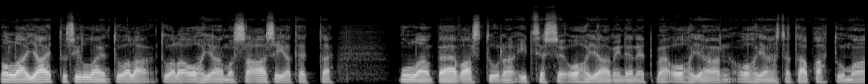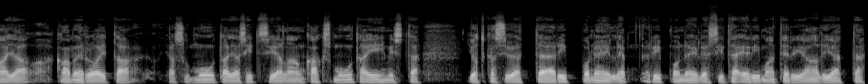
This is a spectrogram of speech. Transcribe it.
me ollaan jaettu sillain tuolla, tuolla ohjaamossa asiat, että mulla on päävastuuna itse se ohjaaminen, että mä ohjaan, ohjaan sitä tapahtumaa ja kameroita ja sun muuta. Ja sitten siellä on kaksi muuta ihmistä, jotka syöttää ripponeille, ripponeille sitä eri materiaalia, että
